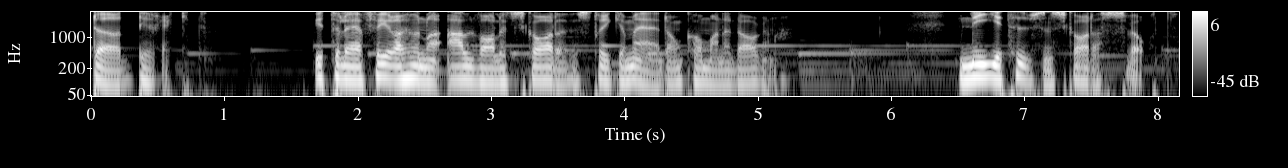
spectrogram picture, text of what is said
dör direkt. Ytterligare 400 allvarligt skadade stryker med de kommande dagarna. 9000 skadas svårt,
